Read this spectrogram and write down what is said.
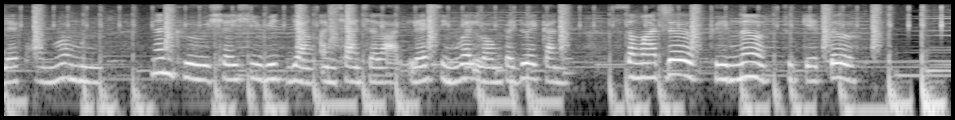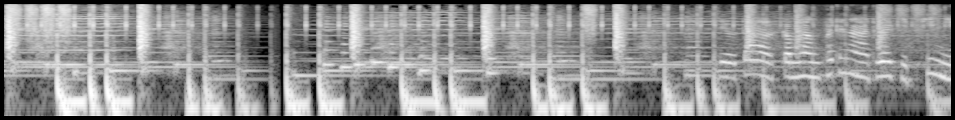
และความร่วมมือ นั่นคือใช้ชีวิตอย่างอันชาญฉลาดและสิ่งแวดล้อมไปด้วยกัน Smarter Cleaner Together เดลต้ากำลังพัฒนาธุรกิจที่มี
